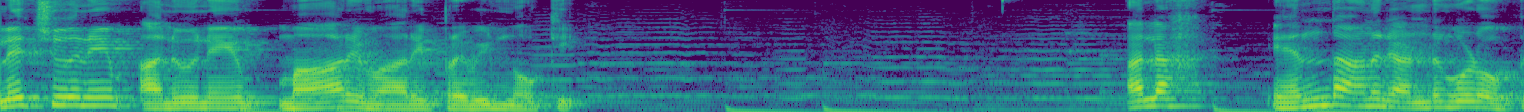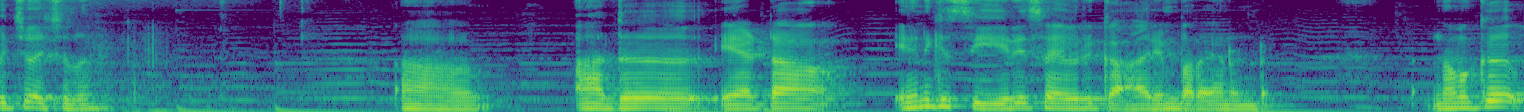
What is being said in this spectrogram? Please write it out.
ലച്ചുവിനെയും അനുവിനെയും മാറി മാറി പ്രവീൺ നോക്കി. അല്ല എന്താണ് രണ്ടും കൂടെ ഒപ്പിച്ചു വെച്ചത്? അത് ഏട്ടാ എനിക്ക് സീരിയസ് ആയ ഒരു കാര്യം പറയാനുണ്ട്. നമുക്ക്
